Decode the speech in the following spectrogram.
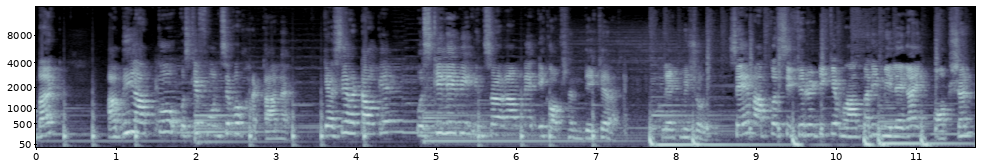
बट अभी आपको उसके फ़ोन से वो हटाना है। कैसे हटाओगे? उसके लिए भी इंस्टाग्राम ने एक ऑप्शन देखे रखा लेट मी शो सेम आपको सिक्योरिटी के वहाँ पर ही मिलेगा एक ऑप्शन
